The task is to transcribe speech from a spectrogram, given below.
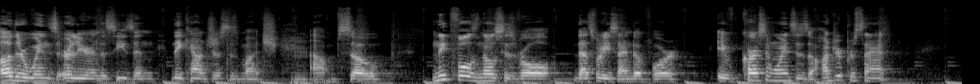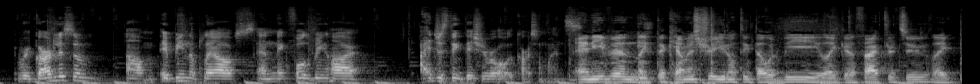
other wins earlier in the season. They count just as much. Um, so Nick Foles knows his role. That's what he signed up for. If Carson Wentz is 100%, regardless of um, it being the playoffs and Nick Foles being hot, I just think they should roll with Carson Wentz. and even like the chemistry, you don't think that would be like a factor too? Like,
